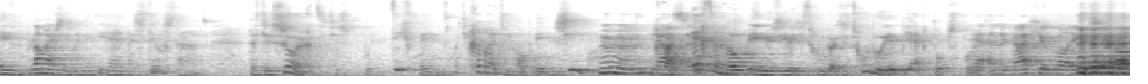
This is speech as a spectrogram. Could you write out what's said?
een van de belangrijkste dingen waar niet iedereen bij stilstaat. Dat je zorgt dat je sportief bent. Want je gebruikt een hoop energie. Mhm. Je Ja, gebruikt echt een hoop energie als je het goed doet. Als je het goed doet, heb je echt topsport. Ja, en dan krijg je ook wel energie van.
